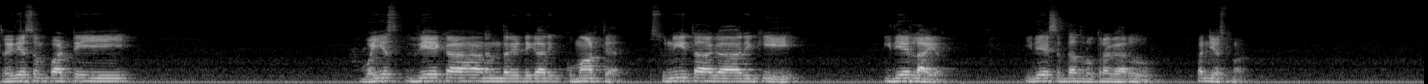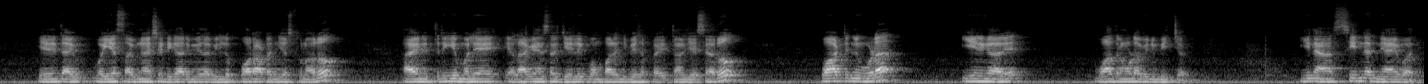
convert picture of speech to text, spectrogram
తెలుగుదేశం పార్టీ వైఎస్ వివేకానందరెడ్డి గారి కుమార్తె సునీత గారికి ఇదే లాయర్. ఇదే సిద్ధార్థ ఉత్తరా గారు పనిచేస్తున్నాడు ఏదైతే వైఎస్ అవినాష్ రెడ్డి గారి మీద వీళ్ళు పోరాటం చేస్తున్నారో ఆయన తిరిగి మళ్ళీ ఎలాగైనా సరే జైలుకి పంపాలని చెప్పేసి ప్రయత్నాలు చేశారో వాటిని కూడా ఈయన గారే వాదన కూడా వినిపించాడు. ఈయన సీనియర్ న్యాయవాది.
